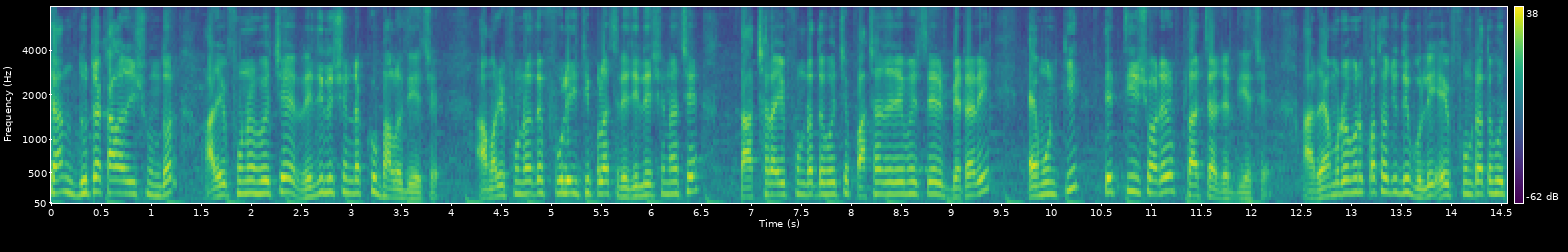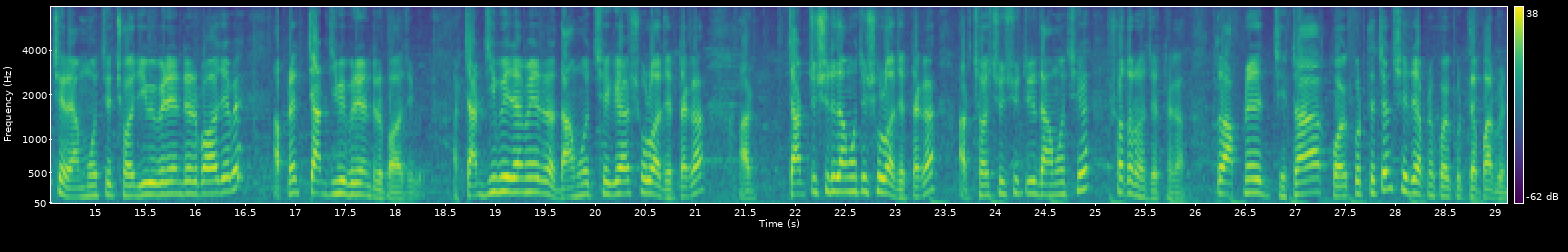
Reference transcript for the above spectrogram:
চান দুটা কালারই সুন্দর, আর এই ফোনের হয়েছে রেজলিউশনটা খুব ভালো দিয়েছে। আমার এই ফোনটাতে ফুল এইচডি প্লাস রেজলিউশন আছে। তাছাড়া এই ফোনটাতে হচ্ছে পাঁচ হাজার এমএসের ব্যাটারি, এমনকি তেত্রিশ ওয়াটের ফ্ল্যাশ চার্জার দিয়েছে। আর র্যাম রোমের কথা যদি বলি, এই ফোনটাতে হচ্ছে র্যাম হচ্ছে ছয় জিবি ভ্যারিয়েন্টের পাওয়া যাবে, আপনার চার জিবি ভ্যারিয়েন্টের পাওয়া যাবে। আর চার জিবি র্যামের দাম হচ্ছে গিয়া ষোলো হাজার টাকা, আর চার চৌষট্টির দাম হচ্ছে ষোলো হাজার টাকা, আর ছয় চৌষট্টির দাম হচ্ছে সতেরো হাজার টাকা। তো আপনি যেটা ক্রয় করতে চান সেটা আপনি ক্রয় করতে পারবেন।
